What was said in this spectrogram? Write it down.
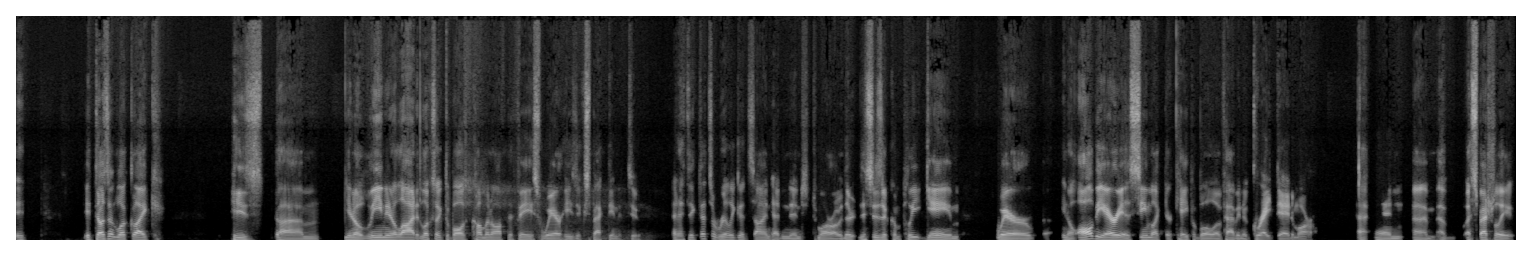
it, it doesn't look like he's um, you know leaning a lot. It looks like the ball's coming off the face where he's expecting it to. And I think that's a really good sign heading into tomorrow. There, this is a complete game where you know all the areas seem like they're capable of having a great day tomorrow, uh, and um, uh, especially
